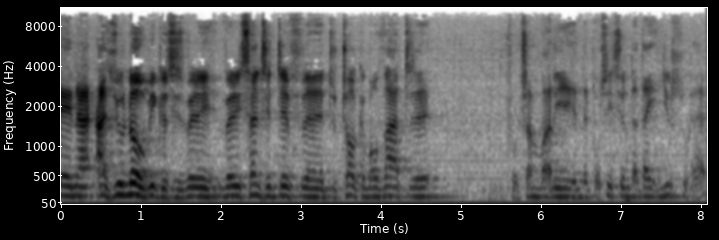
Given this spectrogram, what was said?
and uh, as you know, because it's very very sensitive uh, to talk about that uh, for somebody in the position that I used to have.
